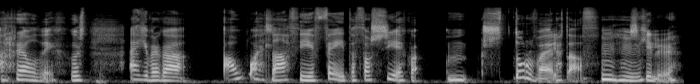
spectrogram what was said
að hrjáð þig? Veist, ekki bara eitthvað áætla að því ég feit að þá sé eitthvað mm, stórvægilegt að, mm Mhm. skilur einmitt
